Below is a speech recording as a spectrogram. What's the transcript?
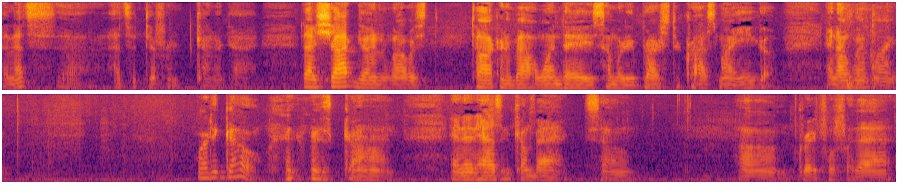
and that's, uh, that's a different kind of guy. That shotgun, when I was talking about one day somebody brushed across my ego, and I went like, "Where'd it go? it was gone, and it hasn't come back." So, um, grateful for that.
